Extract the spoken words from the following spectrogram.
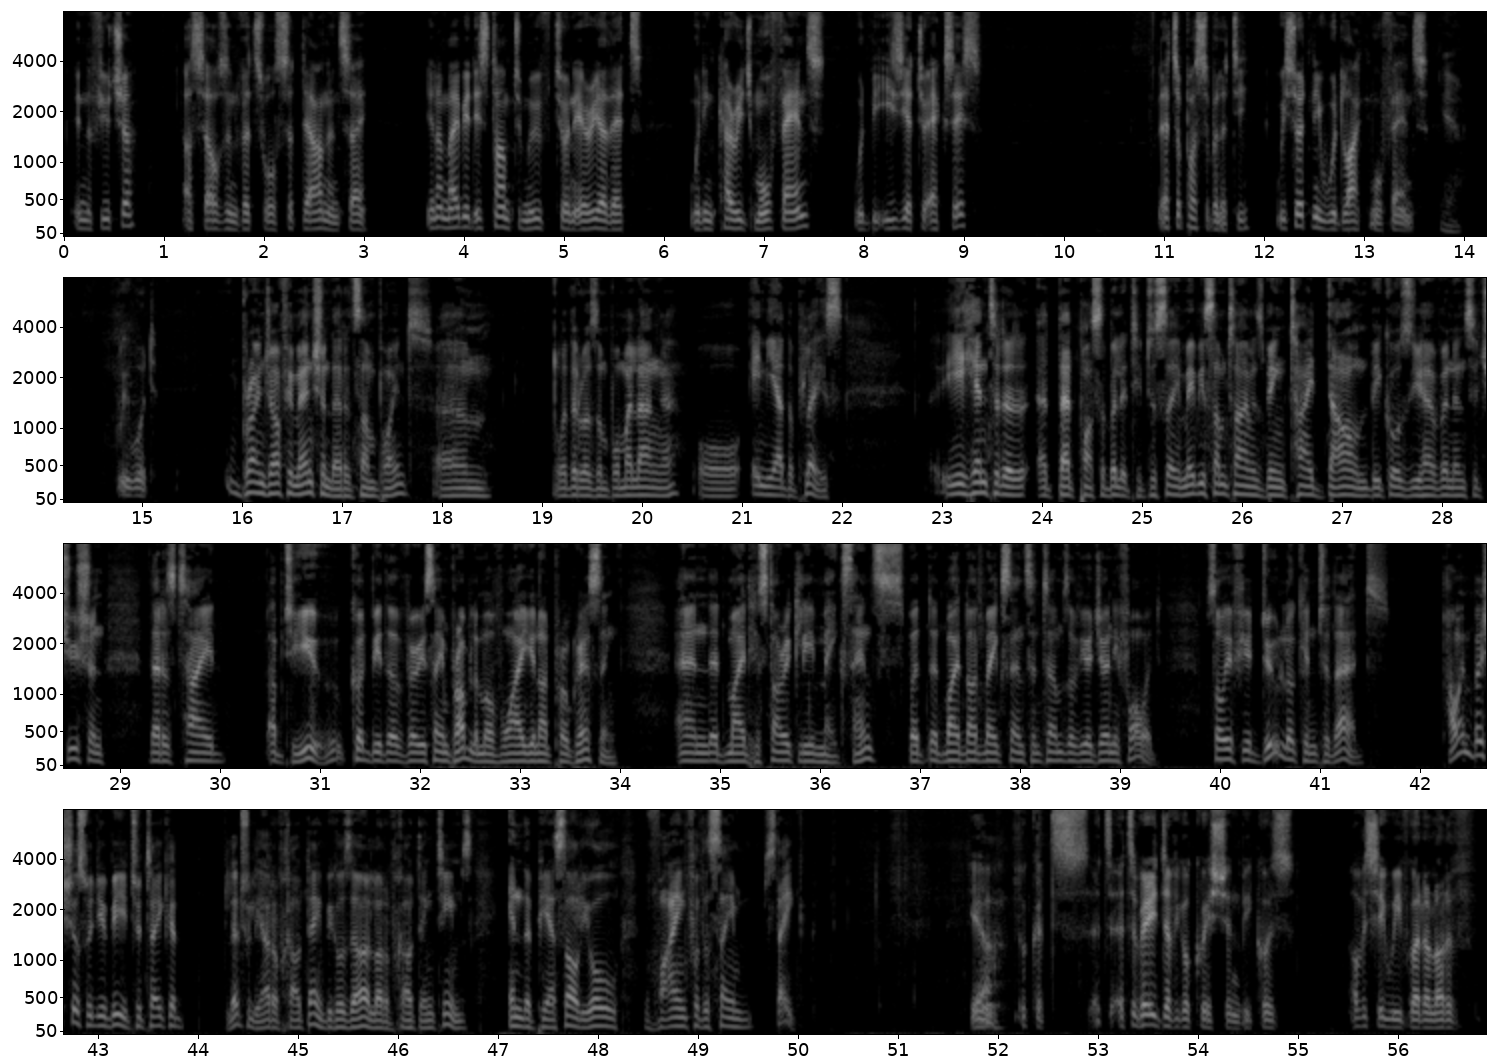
in the future, ourselves and Wits will sit down and say, you know, maybe it is time to move to an area that would encourage more fans, would be easier to access. That's a possibility. We certainly would like more fans. Yeah. We would. Brian Joffe mentioned that at some point, um, whether it was in Mpumalanga or any other place. He hinted at, at that possibility to say maybe sometimes being tied down because you have an institution that is tied up to you could be the very same problem of why you're not progressing. And it might historically make sense, but it might not make sense in terms of your journey forward. So if you do look into that, how ambitious would you be to take it literally out of Gauteng? Because there are a lot of Gauteng teams in the PSL. You're all vying for the same stake. Yeah, look, it's it's it's a very difficult question because obviously we've got a lot of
